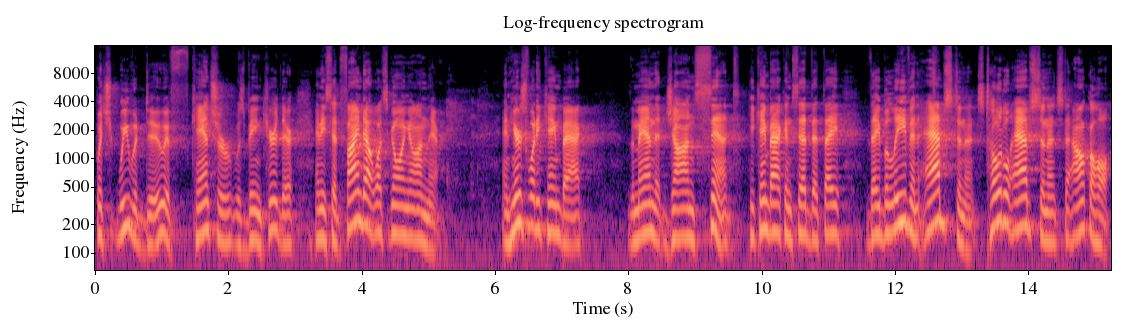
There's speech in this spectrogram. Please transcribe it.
which we would do if cancer was being cured there, and he said, Find out what's going on there. And here's what he came back the man that John sent, he came back and said that they, they believe in abstinence, total abstinence to alcohol.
